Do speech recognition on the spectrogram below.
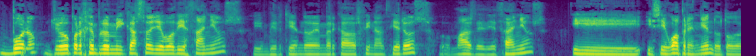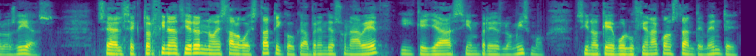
Bueno, yo, por ejemplo, en mi caso llevo 10 años invirtiendo en mercados financieros, más de 10 años, y, y sigo aprendiendo todos los días. O sea, el sector financiero no es algo estático que aprendes una vez y que ya siempre es lo mismo, sino que evoluciona constantemente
